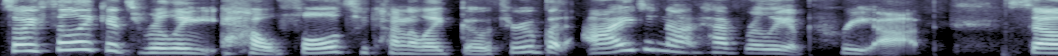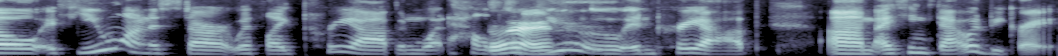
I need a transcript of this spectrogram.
So I feel like it's really helpful to kind of like go through, but I did not have really a pre op. So if you want to start with like pre-op and what helped sure. you in pre-op, um, I think that would be great.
